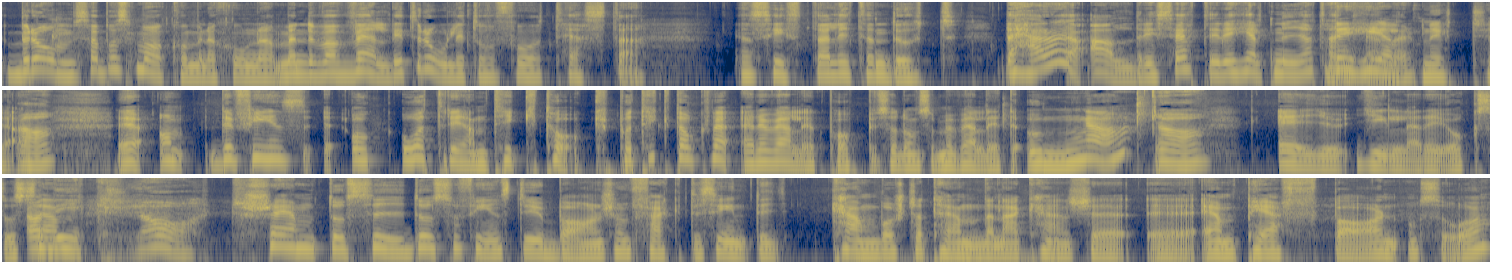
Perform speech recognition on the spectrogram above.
bromsa på smakkombinationerna, men det var väldigt roligt att få testa. En sista liten dutt. Det här har jag aldrig sett. Är det helt nya tankar? Det är helt eller? nytt, ja. ja. Eh, det finns, och, återigen, TikTok. På TikTok är det väldigt poppis och de som är väldigt unga ja. är ju, gillar det ju också. Sen, ja, det är klart. Skämt åsido så finns det ju barn som faktiskt inte kan borsta tänderna, kanske eh, MPF-barn och så.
